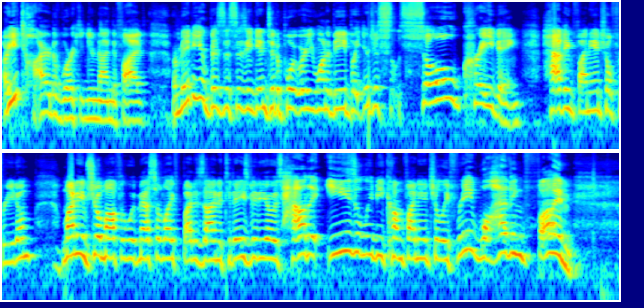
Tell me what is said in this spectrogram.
Are you tired of working your nine to five? Or maybe your business isn't getting to the point where you want to be, but you're just so craving having financial freedom? My name is Joe Moffett with Master Life by Design, and today's video is how to easily become financially free while having fun.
